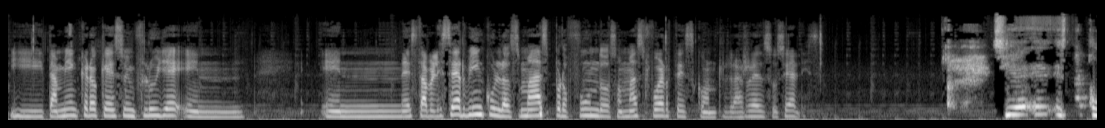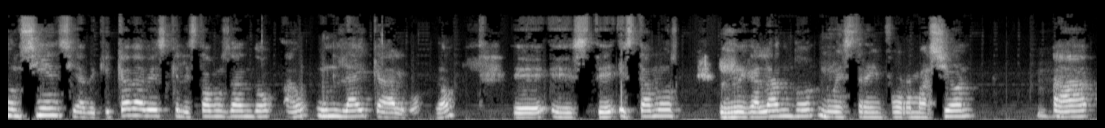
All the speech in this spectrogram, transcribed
Y también creo que eso influye en en establecer vínculos más profundos o más fuertes con las redes sociales. Sí, e, e, esta conciencia de que cada vez que le estamos dando un like a algo, ¿no? Eh, este, estamos regalando nuestra información a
